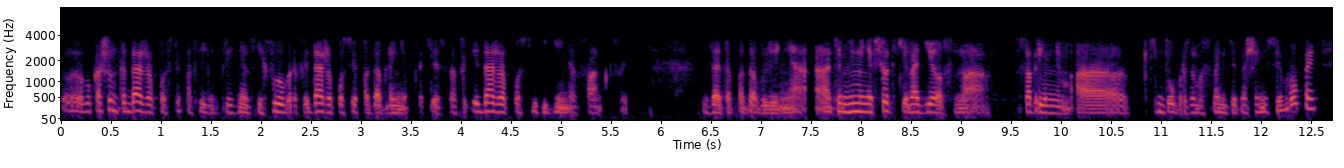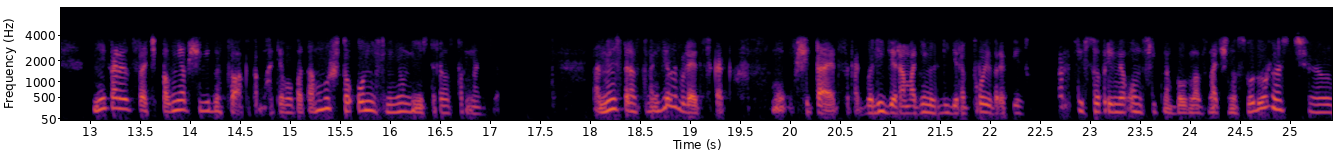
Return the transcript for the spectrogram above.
Лукашенко даже после последних президентских выборов, и даже после подавления протестов, и даже после введения санкций за это подавление, а, тем не менее, все-таки надеялся на со временем а, каким-то образом восстановить отношения с Европой, мне кажется, вполне очевидным фактом, хотя бы потому, что он не сменил министра иностранных дел. А министр иностранных дел является, как ну, считается, как бы лидером, одним из лидеров проевропейской партии. В свое время он действительно был назначен на свою должность э,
